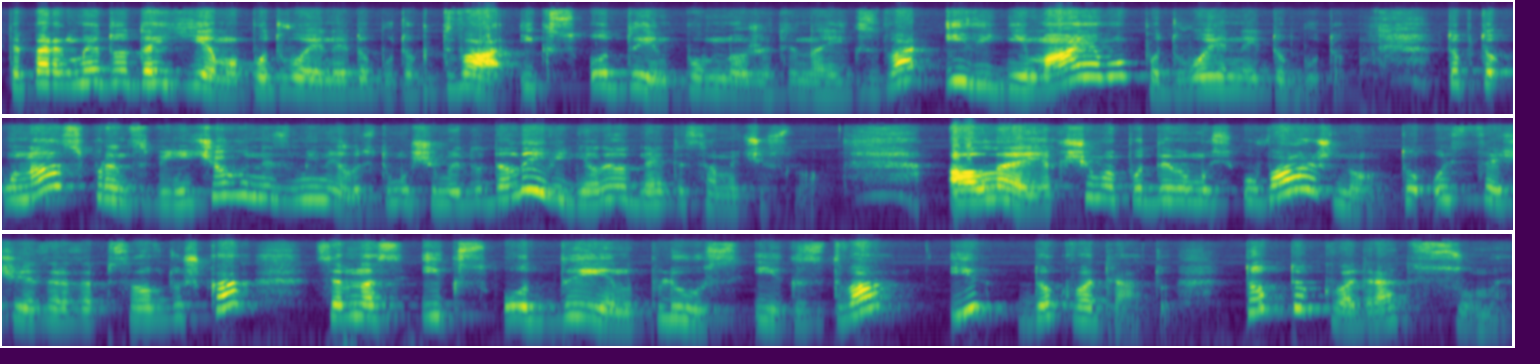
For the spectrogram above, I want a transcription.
Тепер ми додаємо подвоєний добуток 2х1 помножити на х2 і віднімаємо подвоєний добуток. Тобто у нас, в принципі, нічого не змінилось, тому що ми додали і відняли одне і те саме число. Але якщо ми подивимось уважно, то ось це, що я зараз записала в дужках, це в нас х1 плюс х2 і до квадрату, тобто квадрат суми.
